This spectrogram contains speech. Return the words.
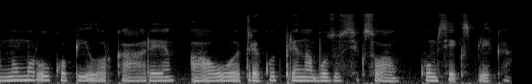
numărul copiilor care au trecut prin abuzul sexual. Cum se explică?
